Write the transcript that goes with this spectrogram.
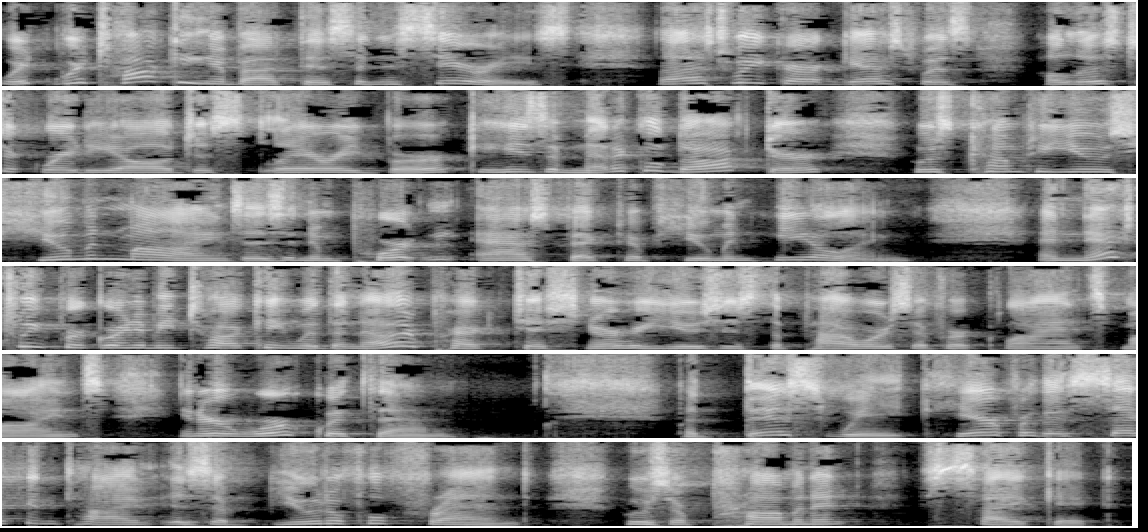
We're, we're talking about this in a series. Last week, our guest was holistic radiologist Larry Burke. He's a medical doctor who's come to use human minds as an important aspect of human healing. And next week, we're going to be talking with another practitioner who uses the powers of her clients' minds in her work with them. But this week, here for the second time, is a beautiful friend who's a prominent psychic.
